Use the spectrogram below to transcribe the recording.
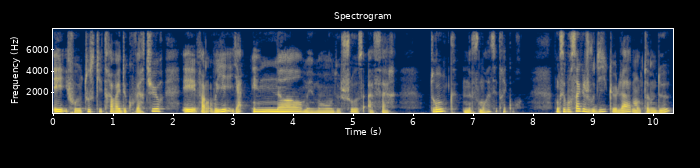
Et il faut tout ce qui est travail de couverture. Et enfin, vous voyez, il y a énormément de choses à faire. Donc, neuf mois, c'est très court. Donc c'est pour ça que je vous dis que là, mon tome 2,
